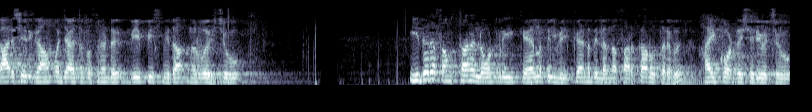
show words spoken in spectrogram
കാരശ്ശേരി ഗ്രാമപഞ്ചായത്ത് പ്രസിഡന്റ് വി പി സ്മിത നിർവഹിച്ചു. ഇതര സംസ്ഥാന ലോട്ടറി കേരളത്തിൽ വിൽക്കേണ്ടതില്ലെന്ന സർക്കാർ ഉത്തരവ് ഹൈക്കോടതി ശരിവച്ചു.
